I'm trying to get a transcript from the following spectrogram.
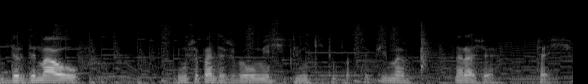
yy, drdymałów. I muszę pamiętać, żeby umieścić linki tu pod tym filmem. Na razie, cześć.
